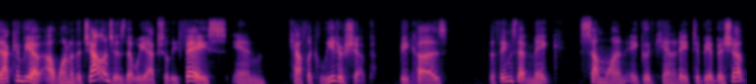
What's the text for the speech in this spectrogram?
that can be a, a, one of the challenges that we actually face in Catholic leadership because the things that make someone a good candidate to be a bishop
